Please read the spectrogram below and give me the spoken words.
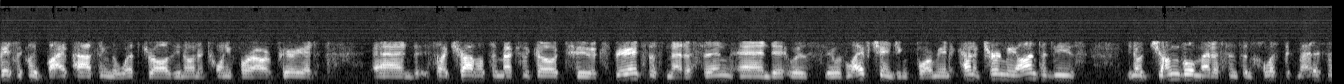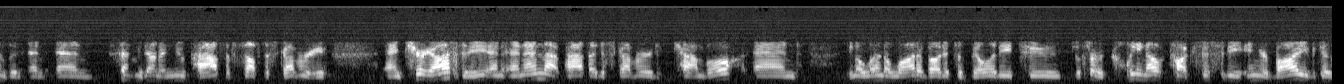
basically bypassing the withdrawals, you know, in a 24 hour period. And so I traveled to Mexico to experience this medicine, and it was it was life changing for me, and it kind of turned me on to these, you know, jungle medicines and holistic medicines, and and, and sent me down a new path of self discovery and curiosity. And and in that path, I discovered Kambo, and you know, learned a lot about its ability to to sort of clean out toxicity in your body because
